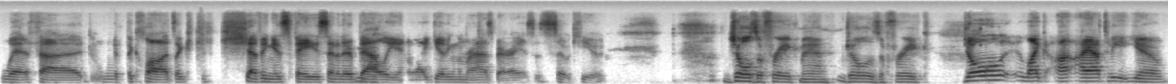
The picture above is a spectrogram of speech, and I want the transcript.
with uh with the clods like shoving his face into their Yeah. belly and like giving them raspberries. It's so cute. Joel's a freak, man. Joel is a freak. Joel, like I, I have to be, you know,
